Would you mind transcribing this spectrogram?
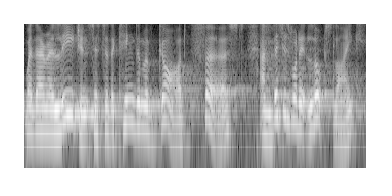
where their allegiance is to the kingdom of God first, and this is what it looks like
